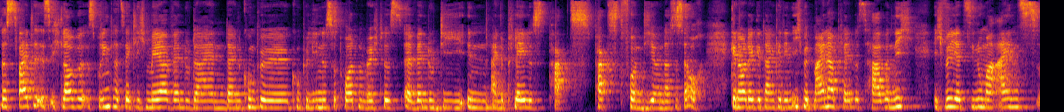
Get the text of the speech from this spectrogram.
das Zweite ist, ich glaube, es bringt tatsächlich mehr, wenn du deinen dein Kumpel, Kumpeline supporten möchtest, äh, wenn du die in eine Playlist packst, packst von dir. Und das ist ja auch genau der Gedanke, den ich mit meiner Playlist habe. Nicht, ich will jetzt die Nummer eins,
